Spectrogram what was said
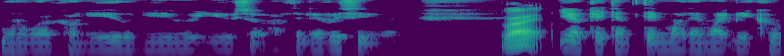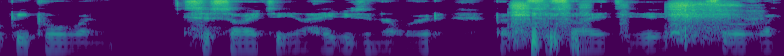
want to work on you, and you you sort of have to live with you. And right? yeah, okay, they, they might they might be cool people, and society. I hate using that word, but society sort of like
